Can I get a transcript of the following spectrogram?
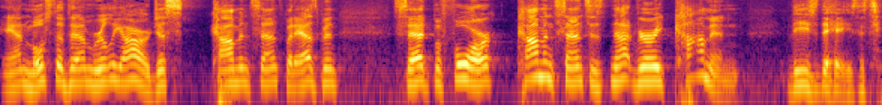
And most of them really are just common sense. But as been said before, common sense is not very common these days. It's,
